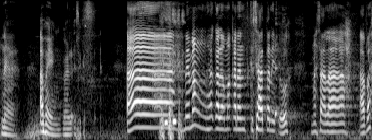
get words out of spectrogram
Nah, apa yang kau suka? Ah, memang kalau makanan kesehatan itu masalah apa?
